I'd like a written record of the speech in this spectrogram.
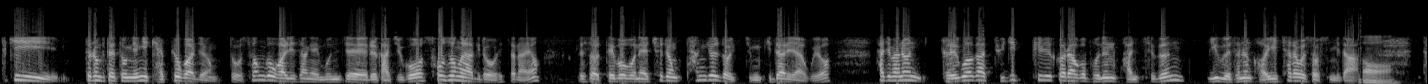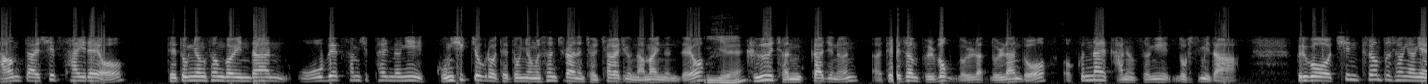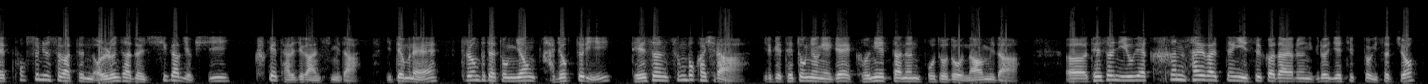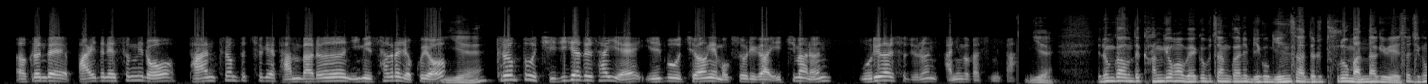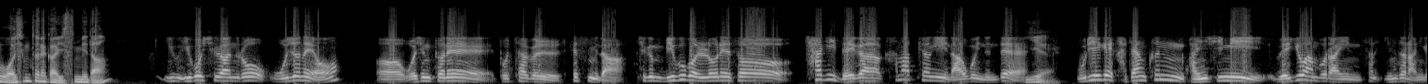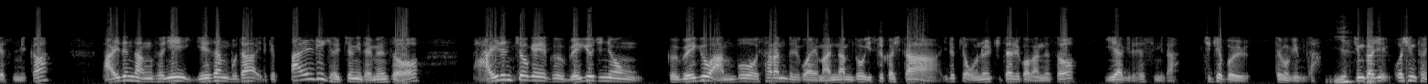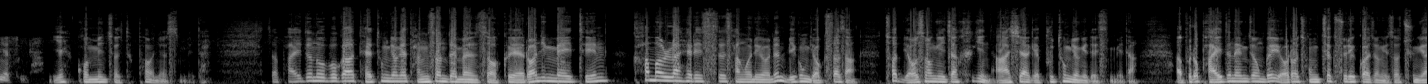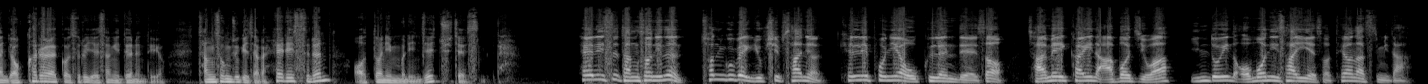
특히 트럼프 대통령이 개표 과정 또 선거 관리상의 문제를 가지고 소송을 하기로 했잖아요. 그래서 대법원의 최종 판결도 지금 기다려야 하고요. 하지만은 결과가 뒤집힐 거라고 보는 관측은 미국에서는 거의 찾아볼 수 없습니다. 어. 다음 달 14일에요. 대통령 선거인단 538명이 공식적으로 대통령을 선출하는 절차가 지금 남아 있는데요. 예. 그 전까지는 어, 대선 불복 논란, 논란도 어, 끝날 가능성이 높습니다. 그리고 친 트럼프 성향의 폭스뉴스 같은 언론사들 시각 역시 크게 다르지가 않습니다. 이 때문에 트럼프 대통령 가족들이 대선 승복하시라 이렇게 대통령에게 건의했다는 보도도 나옵니다. 어, 대선 이후에 큰 사회 갈등이 있을 거다라는 그런 예측도 있었죠. 어, 그런데 바이든의 승리로 반 트럼프 측의 반발은 이미 사그라졌고요. 예. 트럼프 지지자들 사이에 일부 저항의 목소리가 있지만은 우려할 수준은 아닌 것 같습니다. 예. 이런 가운데 강경화 외교부 장관이 미국 인사들을 두루 만나기 위해서 지금 워싱턴에 가 있습니다. 이, 이곳 시간으로 오전에요. 어, 워싱턴에 도착을 했습니다. 지금 미국 언론에서 차기 내각 하마평이 나오고 있는데 예. 우리에게 가장 큰 관심이 외교 안보 라인 선- 인선 아니겠습니까? 바이든 당선이 예상보다 이렇게 빨리 결정이 되면서 바이든 쪽의 그 외교 진영, 그 외교 안보 사람들과의 만남도 있을 것이다. 이렇게 오늘 기자들과 만나서 이야기를 했습니다. 지켜볼 대목입니다. 예. 지금까지 워싱턴이었습니다. 예. 권민철 특파원이었습니다. 자, 바이든 후보가 대통령에 당선되면서 그의 러닝메이트인 카멀라 해리스 상원의원은 미국 역사상 첫 여성이자 흑인 아시아계 부통령이 됐습니다. 앞으로 바이든 행정부의 여러 정책 수립 과정에서 중요한 역할을 할 것으로 예상이 되는데요. 장성주 기자가 해리스는 어떤 인물인지 취재했습니다. 해리스 당선인은 1964년 캘리포니아 오클랜드에서 자메이카인 아버지와 인도인 어머니 사이에서 태어났습니다.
